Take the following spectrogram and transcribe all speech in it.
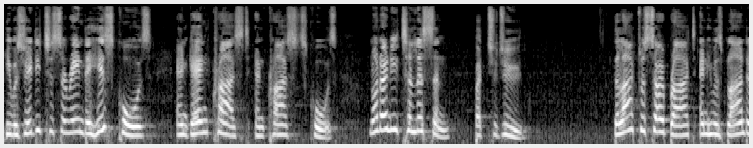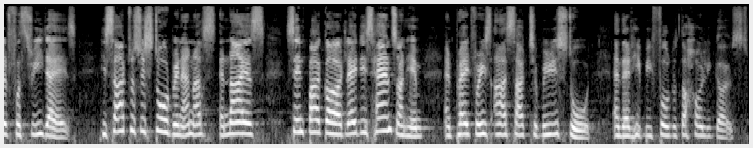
He was ready to surrender his cause and gain Christ and Christ's cause, not only to listen, but to do. The light was so bright, and he was blinded for three days. His sight was restored when Ananias, sent by God, laid his hands on him and prayed for his eyesight to be restored and that he be filled with the Holy Ghost.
